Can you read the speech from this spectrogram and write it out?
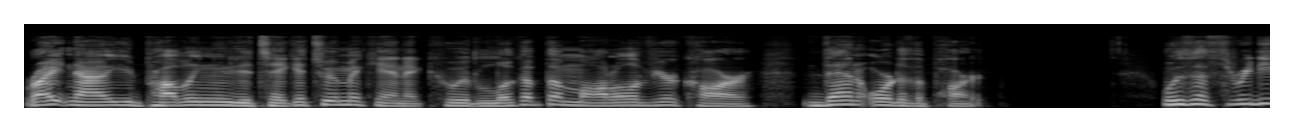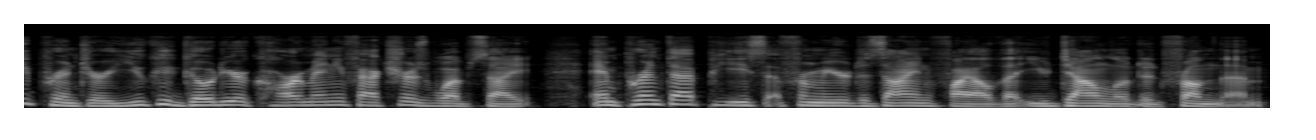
Right now, you'd probably need to take it to a mechanic who would look up the model of your car, then order the part. With a 3D printer, you could go to your car manufacturer's website and print that piece from your design file that you downloaded from them,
